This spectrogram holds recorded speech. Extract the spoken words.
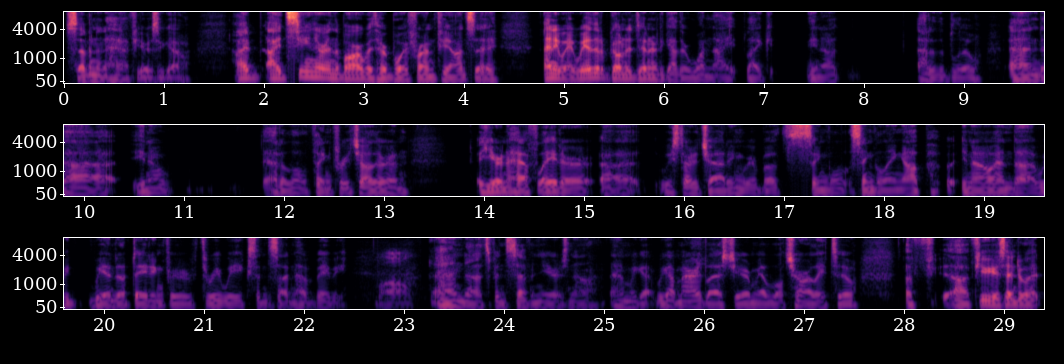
seven and a half years ago. I'd I'd seen her in the bar with her boyfriend, fiance, anyway, we ended up going to dinner together one night, like, you know, out of the blue. And, uh, you know, had a little thing for each other. And a year and a half later, uh, we started chatting. We were both single, singling up, you know, and uh, we, we ended up dating for three weeks and decided to have a baby. Wow. And uh, it's been seven years now, and we got we got married last year, and we have a little Charlie too. A, f- a few years into it,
